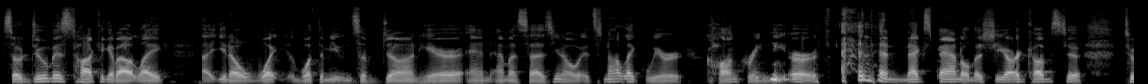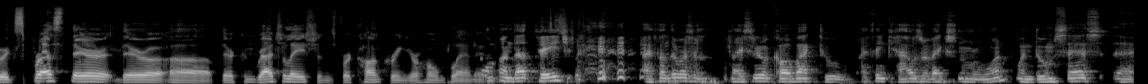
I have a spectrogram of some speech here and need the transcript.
so Doom is talking about like uh, you know what what the mutants have done here, and Emma says, you know, it's not like we're conquering the Earth. And then next panel, the Shi'ar comes to to express their their uh their congratulations for conquering your home planet. On- that page, I thought there was a nice little callback to I think House of X number one when Doom says, uh,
